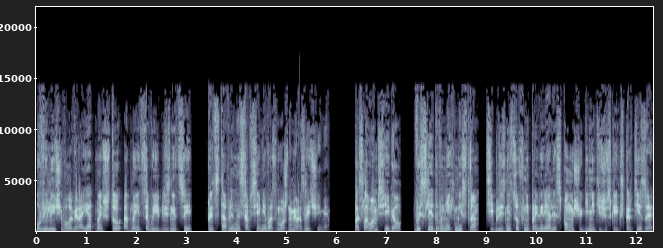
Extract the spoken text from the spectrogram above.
увеличивало вероятность, что однояйцевые близнецы представлены со всеми возможными различиями. По словам Сигал, в исследованиях Мистра те близнецов не проверяли с помощью генетической экспертизы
